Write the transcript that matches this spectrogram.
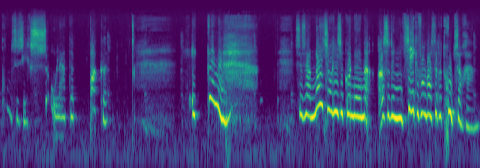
kon ze zich zo laten pakken? Ik ken haar. Ze zou nooit zo'n risico nemen als ze er niet zeker van was dat het goed zou gaan.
